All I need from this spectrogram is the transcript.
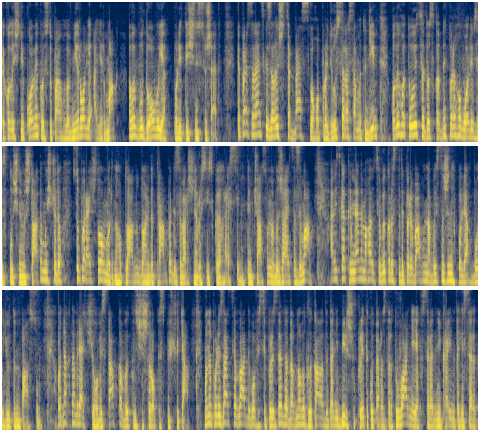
де колишній комік виступає в головній ролі, а Єрмак вибудовує політичний сюжет. Тепер Зеленський залишиться без свого продюсера саме тоді, коли готується до складних переговорів зі сполученими штатами щодо суперечливого мирного плану Дональда Трампа для завершення російської агресії. Тим часом наближається зима, а війська Кремля намагаються використати перевагу на виснажених полях бою Донбасу. Однак, навряд чи його відставка викличе широке співчуття. Монополізація влади в офісі президента давно викликала дедалі більшу критику та роздратування, як всередині країни, так і серед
